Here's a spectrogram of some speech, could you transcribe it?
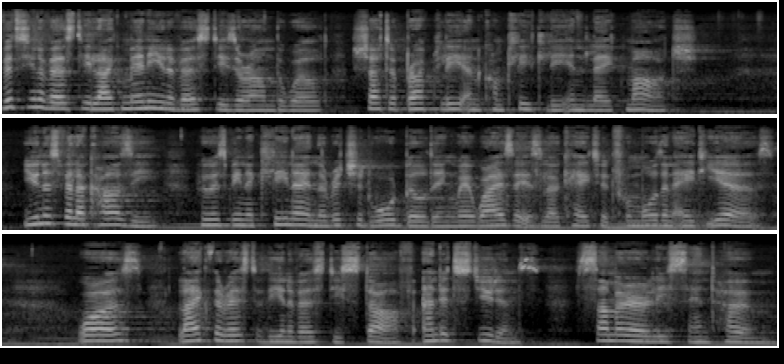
Wits University, like many universities around the world, shut abruptly and completely in late March. Eunice Vilakazi, who has been a cleaner in the Richard Ward building where Wiser is located for more than eight years, was, like the rest of the university staff and its students, summarily sent home.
